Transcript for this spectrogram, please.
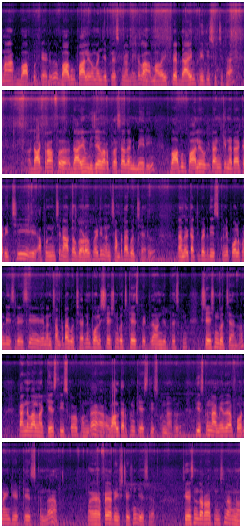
నాకు బాబు పుట్టాడు. బాబుకు పాలు ఇవ్వమని చెప్పేసుకున్నానంటే మా- మా వైఫ్ పేరు Dayam Preethi Suchitha. Daughter of Dayam Vijaya Varaprasad and Mary. బాబుకు పాలు ఇవ్వడానికి నిరాకరించి అప్పటి నుంచి నాతో గొడవపడి నన్ను చంపటాకు వచ్చారు నా మీద కత్తిపెట్టి తీసుకుని పూలకుండి ఇసిరేసి నన్ను చంపటాకు వచ్చారు నేను పోలీస్ స్టేషన్కి వచ్చి కేసు పెడదామని చెప్పేసుకుని స్టేషన్కి వచ్చాను. కానీ వాళ్ళు నా కేసు తీసుకోకుండా వాళ్ళ తరపున కేసు తీసుకున్నారు. తీసుకుని నా మీద ఫోర్ నైంటీ ఎయిట్ కేసు కింద ఎఫ్ఐఆర్ రిజిస్ట్రేషన్ చేశారు. చేసిన తర్వాత నుంచి నన్ను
